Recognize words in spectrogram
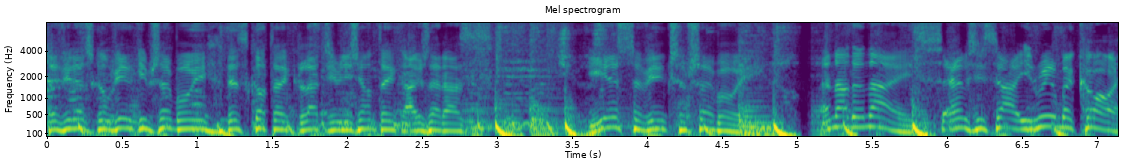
Przed chwileczką wielki przebój dyskotek lat 90., a już zaraz jeszcze większy przebój. Another Night, MC Sai i Real McCoy.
